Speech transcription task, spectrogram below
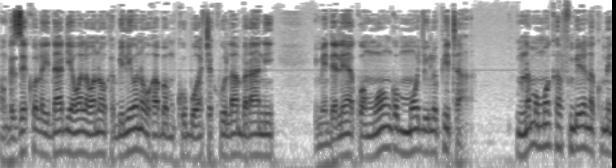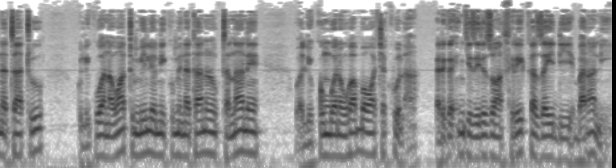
Ongezeko la idadi ya wale wanaokabiliwa na uhaba mkubwa wa chakula barani imeendelea kwa mwongo mmoja uliopita. Mnamo mwaka 2013 kulikuwa na watu milioni 15.8 waliokumbwa na uhaba wa chakula katika nchi zilizoathirika zaidi barani.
